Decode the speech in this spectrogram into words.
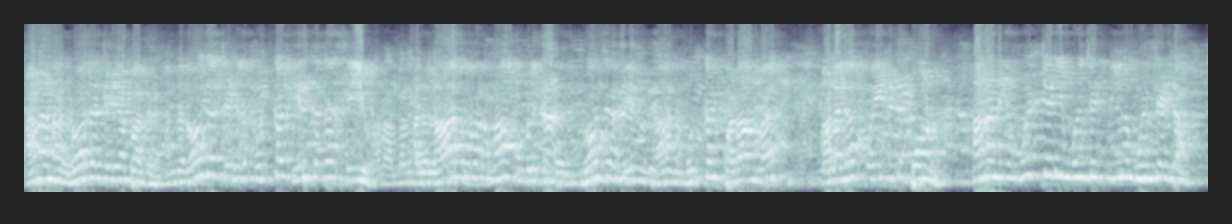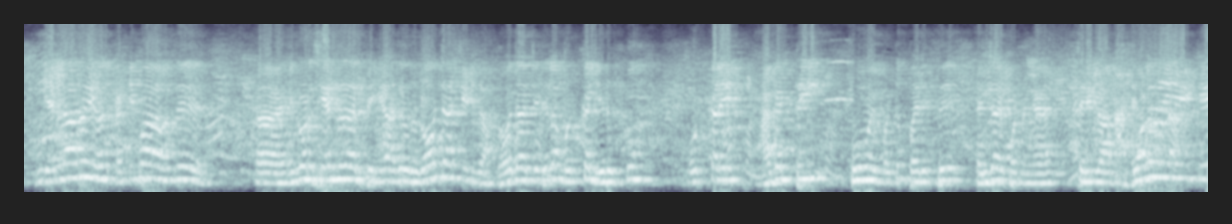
ஆனா நான் ரோஜா செடியா பாக்குறேன் அந்த ரோஜா செடியில முட்கள் இருக்கத்தான் செய்யும். அது லாபகரமா உங்களுக்கு ரோஜா வேணும்னா அந்த முட்கள் படாம அழகா போயிட்டு போகணும். ஆனா நீங்க முள் செடி முள் தான் இங்க எல்லாரும் கண்டிப்பா வந்து எங்களோட சேர்ந்துதான் இருப்பீங்க. அது ஒரு ரோஜா செடி தான் ரோஜா செடியில முட்கள் இருக்கும். முட்களை அகற்றி பூவை மட்டும் பறித்து என்ஜாய் பண்ணுங்க. சரிங்களா? குழந்தைகளுக்கு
